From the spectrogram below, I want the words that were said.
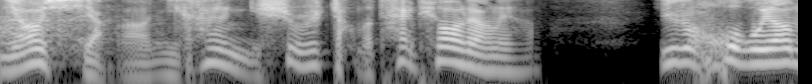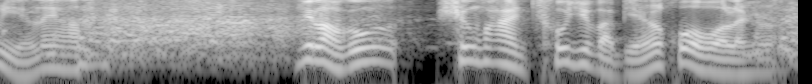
你要想啊，你看你是不是长得太漂亮了呀？有点祸国殃民了呀？你老公生怕你出去把别人霍霍了是吧？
